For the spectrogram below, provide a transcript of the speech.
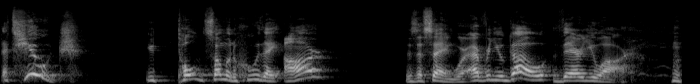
that's huge. You told someone who they are? There's a saying wherever you go, there you are.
